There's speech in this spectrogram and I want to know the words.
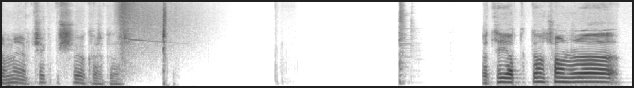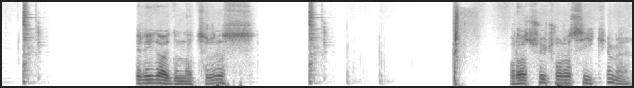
ama yapacak bir şey yok arkadaşlar. Çatı yaptıktan sonra içeriği de aydınlatırız. Orası 3, orası 2 mi?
